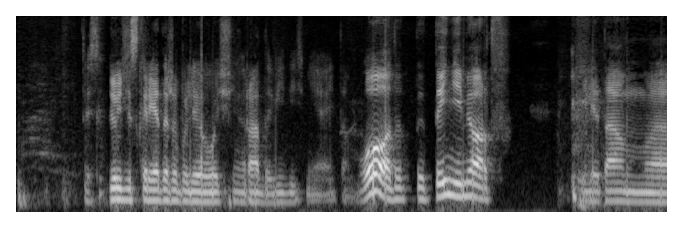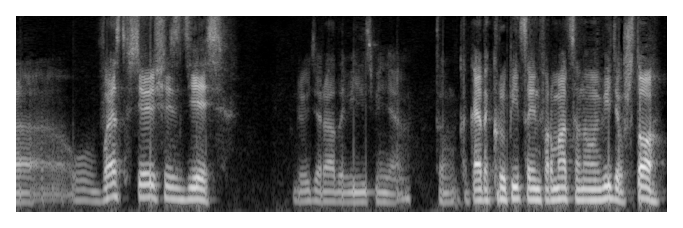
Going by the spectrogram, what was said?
То есть люди скорее даже были очень рады видеть меня. И там, о, ты, ты не мертв. Или там, э, Вест все еще здесь. Люди рады видеть меня. Там какая-то крупица информации на моем видео. Что?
